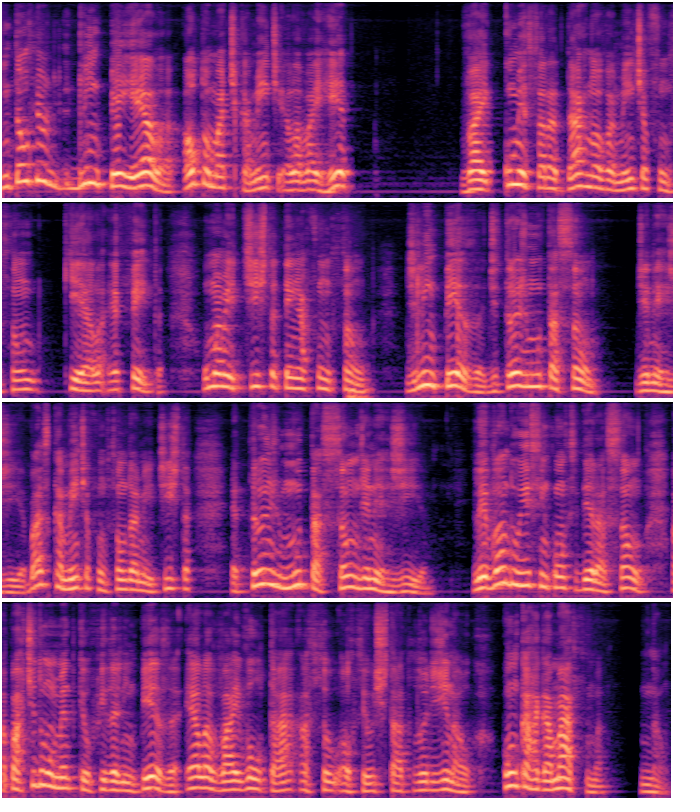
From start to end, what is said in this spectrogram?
Então, se eu limpei ela, automaticamente ela vai, re, vai começar a dar novamente a função que ela é feita. Uma ametista tem a função de limpeza, de transmutação, de energia. Basicamente, a função da ametista é transmutação de energia. Levando isso em consideração, a partir do momento que eu fiz a limpeza, ela vai voltar ao seu, status original. Com carga máxima? Não.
